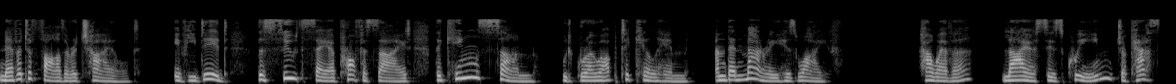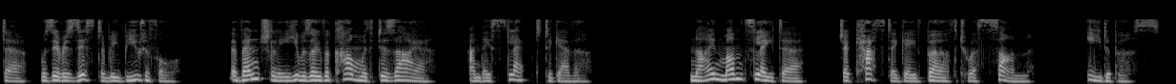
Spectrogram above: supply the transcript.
never to father a child. If he did, the soothsayer prophesied the king's son would grow up to kill him and then marry his wife. However, Laius's queen, Jocasta, was irresistibly beautiful. Eventually, he was overcome with desire, and they slept together. Nine months later, Jocasta gave birth to a son, Oedipus.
